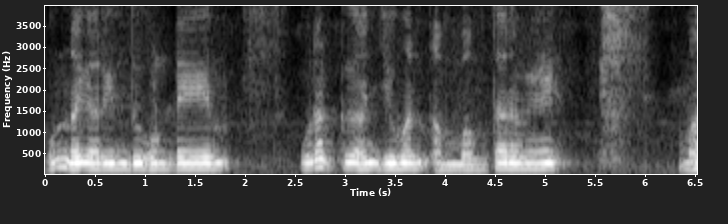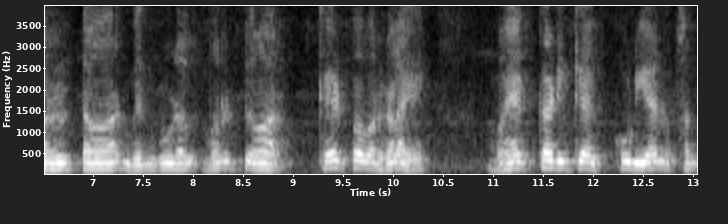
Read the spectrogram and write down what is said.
உன்னை அறிந்து கொண்டேன். உனக்கு அஞ்சுவன் அம்மம் தரவே. மருட்டார் மென்குழல் மருட்டார் கேட்பவர்களை மயக்கடிக்கக்கூடிய சத்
